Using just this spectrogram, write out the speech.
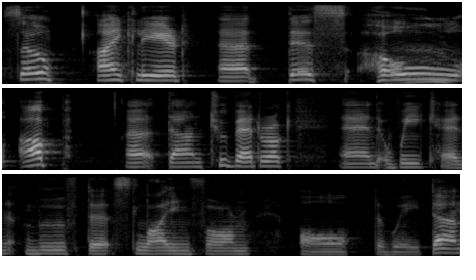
So I cleared uh, this hole up uh, down to bedrock and we can move the slime farm all the way down.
